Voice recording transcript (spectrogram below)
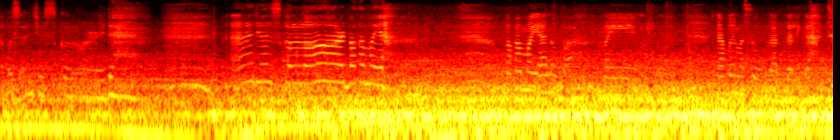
Tapos, ah, Diyos ko, Lord. Ah, Diyos ko, Lord. Baka may, baka may ano ba? May, na ako'y masugat, delikado.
